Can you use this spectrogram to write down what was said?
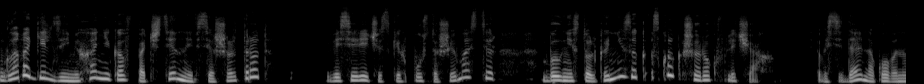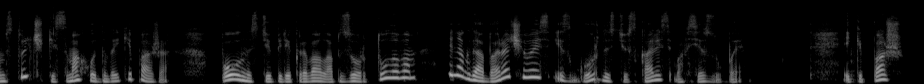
Глава гильдии механиков, почтенный все шертрот, весереческих пустошей мастер, был не столько низок, сколько широк в плечах. Выседая на кованом стульчике самоходного экипажа, полностью перекрывал обзор туловом, иногда оборачиваясь и с гордостью скались во все зубы. Экипаж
